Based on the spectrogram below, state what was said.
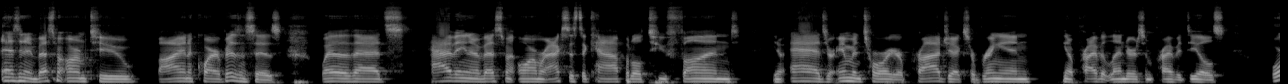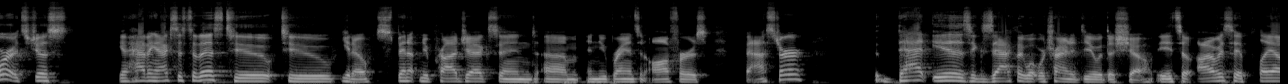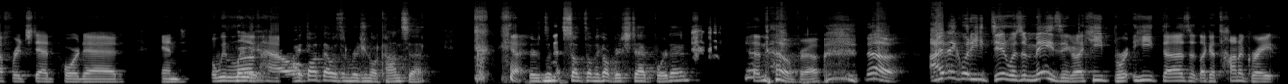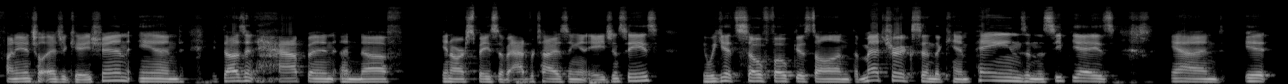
as an investment arm to buy and acquire businesses, whether that's having an investment arm or access to capital to fund you know ads or inventory or projects or bring in you know private lenders and private deals or it's just you know having access to this to to you know spin up new projects and um, and new brands and offers faster that is exactly what we're trying to do with this show it's a, obviously a playoff rich dad poor dad and but we love Wait, how i thought that was an original concept yeah there's something called rich dad poor dad yeah, no, bro. No, I think what he did was amazing. Like he he does like a ton of great financial education, and it doesn't happen enough in our space of advertising and agencies. And we get so focused on the metrics and the campaigns and the CPAs, and it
